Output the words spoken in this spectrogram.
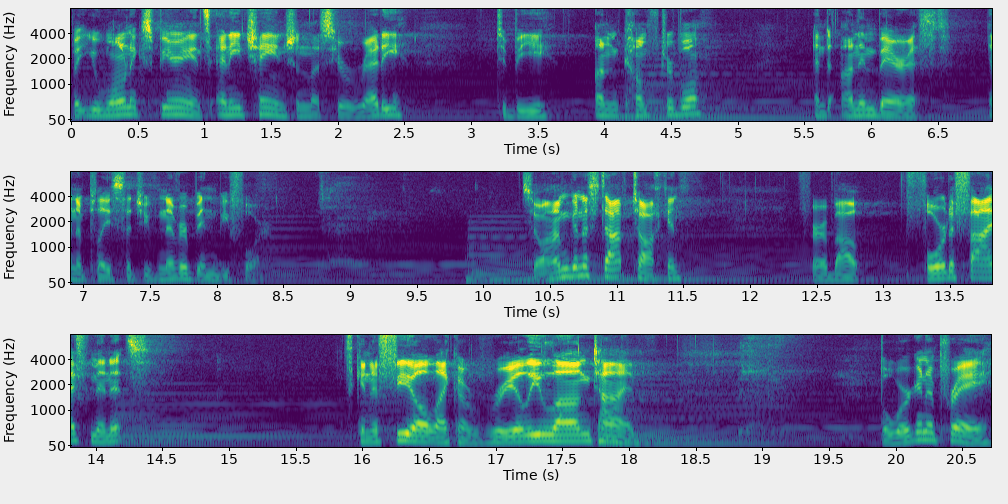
But you won't experience any change unless you're ready to be uncomfortable and unembarrassed in a place that you've never been before. So I'm going to stop talking for about four to five minutes. It's going to feel like a really long time. But we're going to pray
